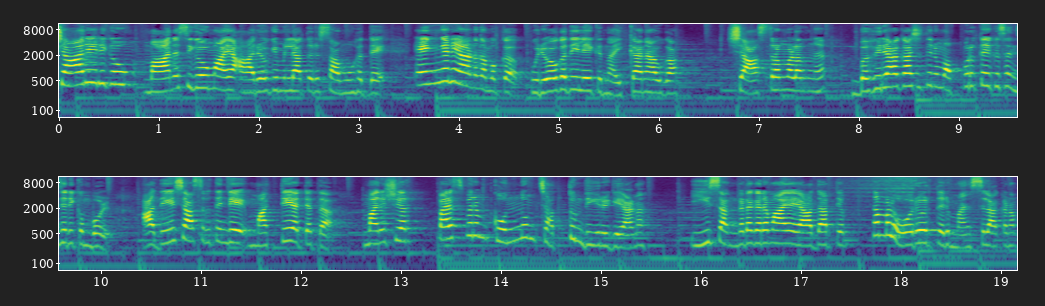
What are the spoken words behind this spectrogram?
ശാരീരികവും മാനസികവുമായ ആരോഗ്യമില്ലാത്തൊരു സമൂഹത്തെ എങ്ങനെയാണ് നമുക്ക് പുരോഗതിയിലേക്ക് നയിക്കാനാവുക? ശാസ്ത്രം വളർന്ന് ബഹിരാകാശത്തിനും അപ്പുറത്തേക്ക് സഞ്ചരിക്കുമ്പോൾ അതേ ശാസ്ത്രത്തിന്റെ മറ്റേ അറ്റത്ത് മനുഷ്യർ പരസ്പരം കൊന്നും ചത്തും തീരുകയാണ്. ഈ സങ്കടകരമായ യാഥാർത്ഥ്യം നമ്മൾ ഓരോരുത്തരും മനസ്സിലാക്കണം.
